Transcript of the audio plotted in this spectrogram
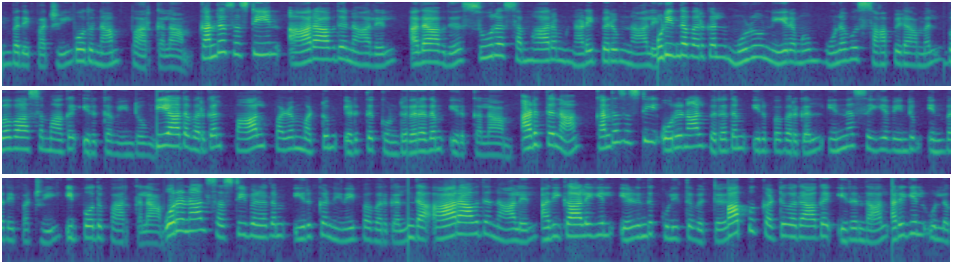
என்பதை பற்றி இப்போது நாம் பார்க்கலாம். கந்தசஷ்டியின் ஆறாவது நாளில் அதாவது சூரசம்ஹாரம் நடைபெறும் நாளில் முடிந்தவர்கள் முழு நேரமும் உணவு சாப்பிடாமல் உபவாசமாக இருக்க வேண்டும். முடியாதவர்கள் பால் பழம் மட்டும் எடுத்துக்கொண்டு விரதம் இருக்கலாம். அடுத்து நாம் கந்தசஷ்டி ஒரு நாள் விரதம் இருப்பவர்கள் என்ன செய்ய வேண்டும் என்பதை பற்றி இப்போது பார்க்கலாம். ஒரு நாள் சஷ்டி விரதம் இருக்க நினைப்பவர்கள் இந்த ஆறாவது நாளில் அதிகாலையில் எழுந்து குளித்துவிட்டு காப்பு கட்டுவதாக இருந்தால் அருகில் உள்ள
